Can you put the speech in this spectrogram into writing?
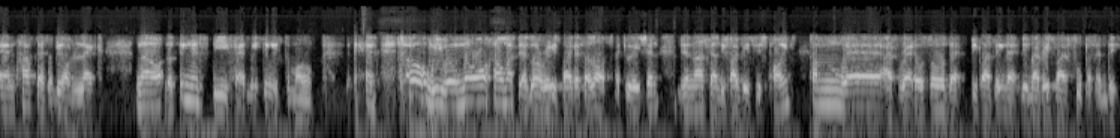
and thus there's a bit of lag. Now the thing is, the Fed meeting is tomorrow, and so we will know how much they're going to raise by. There's a lot of speculation. It's another 75 basis points. Somewhere I've read also that people are saying that they might raise by a full percentage.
